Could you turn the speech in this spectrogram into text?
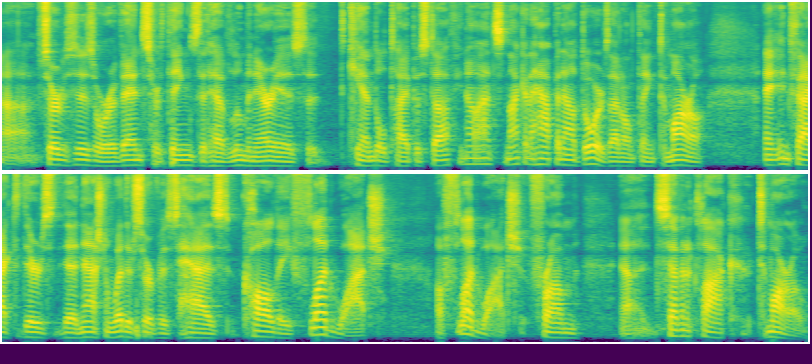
uh, services or events or things that have luminarias, the candle type of stuff, you know, that's not going to happen outdoors, I don't think, tomorrow. In fact, there's the National Weather Service has called a flood watch, a flood watch from uh, seven o'clock tomorrow,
